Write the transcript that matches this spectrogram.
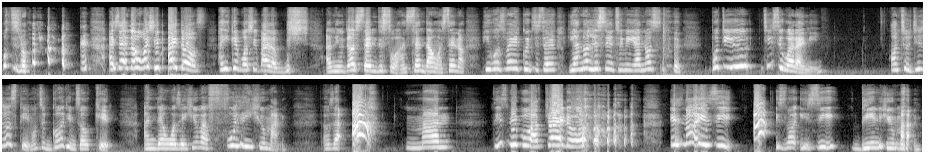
What is wrong? I said, Don't worship idols. And he kept watching by the whoosh, and he'll just send this one and send that one, send that. He was very quick to say, You're not listening to me, you're not But do you do you see what I mean? Until Jesus came, until God Himself came, and there was a human, fully human. I was like, ah, man, these people have tried. Oh, it's not easy. Ah, it's not easy being human.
